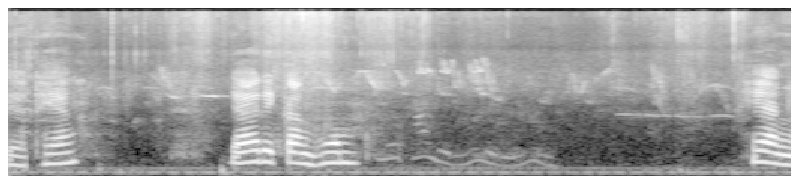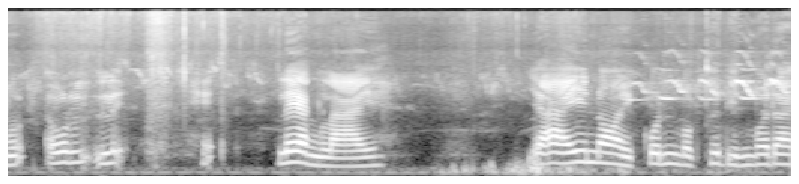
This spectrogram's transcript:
เดือดแห้งย้ายได้กังหมแห้งเอาเละแรงหลาย ย้ายหน่อยกลนบอกเธอดินบ่ได้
